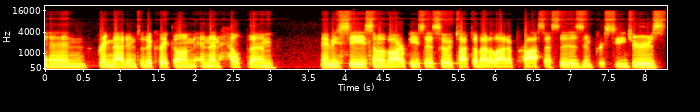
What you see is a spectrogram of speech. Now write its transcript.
and bring that into the curriculum and then help them maybe see some of our pieces. So we've talked about a lot of processes and procedures,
